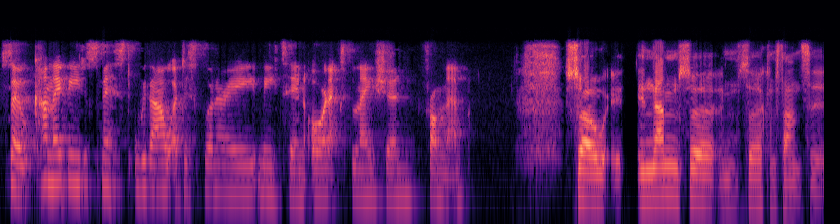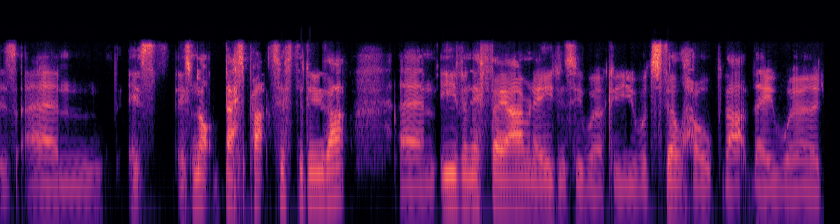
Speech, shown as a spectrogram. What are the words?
So can they be dismissed without a disciplinary meeting or an explanation from them? So in them certain circumstances, um, it's it's not best practice to do that um, even if they are an agency worker, you would still hope that they would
